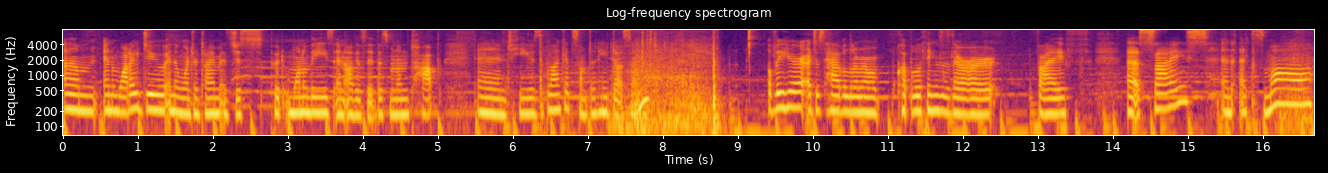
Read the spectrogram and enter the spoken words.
Um, and what I do in the wintertime is just put one of these and obviously this one on top. And he uses the blanket something he doesn't. Over here I just have a little more couple of things. There are five uh, size and X small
